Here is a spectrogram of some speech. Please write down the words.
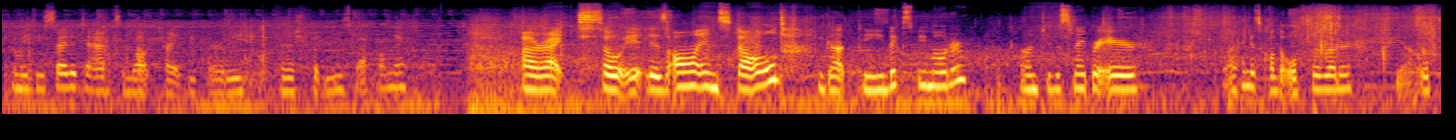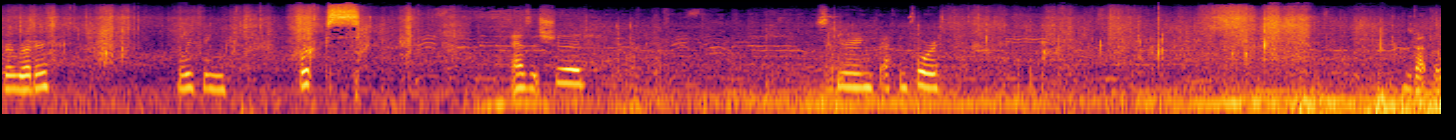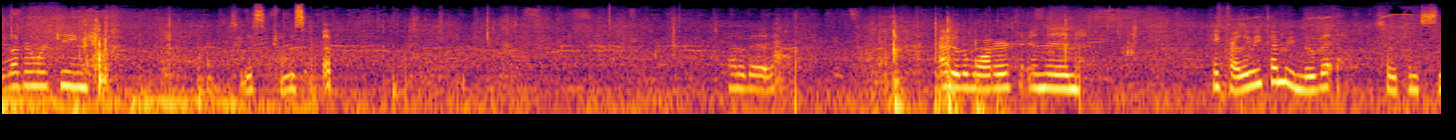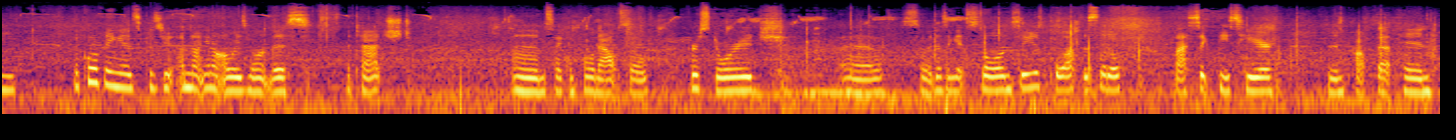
And we decided to add some Loctite before we finish putting these back on there. Alright, so it is all installed. We got the Bixpy motor onto the Snipe Air, I think it's called the Ultra Rudder. Yeah, Ultra Rudder. Everything works as it should. Steering back and forth. We got the lever working. This comes up. Out of the out of the water and then hey Carli we can remove it so we can see? The cool thing is because I'm not gonna always want this attached um, so I can pull it out so for storage uh, so it doesn't get stolen. So you just pull off this little plastic piece here and then pop that pin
